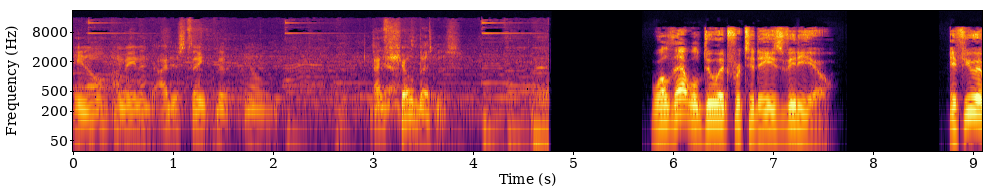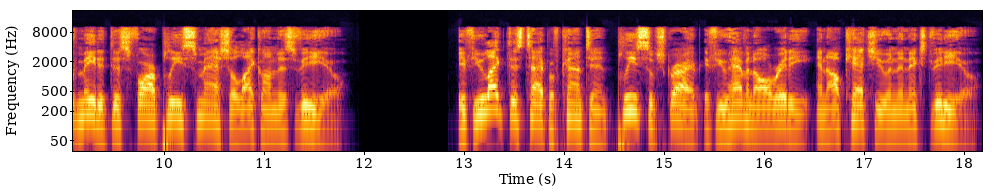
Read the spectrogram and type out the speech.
you know, I mean, I just think that you know that's show business. Well, that will do it for today's video. If you have made it this far, please smash a like on this video. If you like this type of content, please subscribe if you haven't already, and I'll catch you in the next video.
